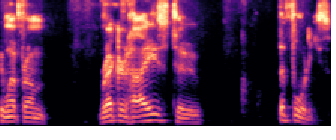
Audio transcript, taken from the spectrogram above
It went from record highs to the 40s.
